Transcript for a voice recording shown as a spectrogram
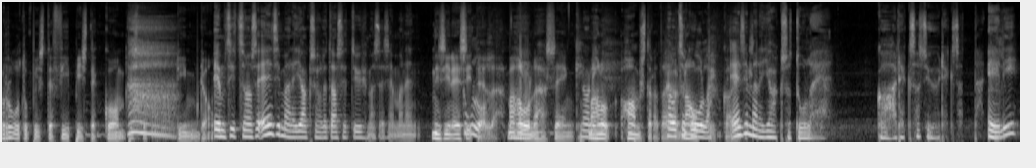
ruutu.fi.com.dimdom. ei, mutta sit se on se ensimmäinen jakso, oli taas se tyhmä, se semmoinen, Niin siinä esitellään. Mä Niin. haluan nähdä senkin. No Mä niin. haluan hamstrata ja haluatko nauttia kuulla? kaikesta. Ensimmäinen jakso tulee 8.9. Eli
